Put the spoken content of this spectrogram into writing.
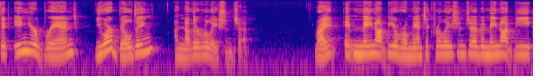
that in your brand, you are building another relationship right? It may not be a romantic relationship, it may not be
